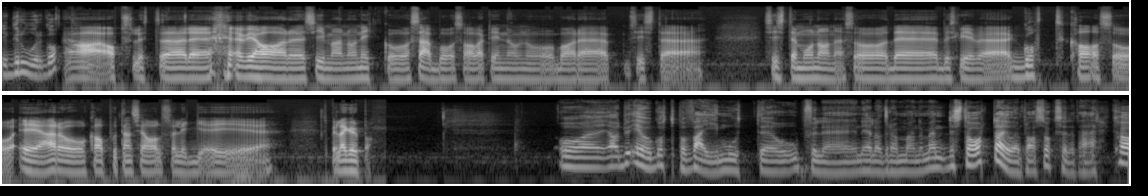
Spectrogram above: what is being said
det gror godt? Ja, absolutt. Det, vi har Simen og Nick og Seb som har vært innom nå bare siste, siste månedene. Så det beskriver godt hva som er her, og hva potensial som ligger i spillergruppa. Og ja, Du er jo godt på vei mot eh, å oppfylle en del av drømmene, men det starta jo en plass også, dette her. Hva,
